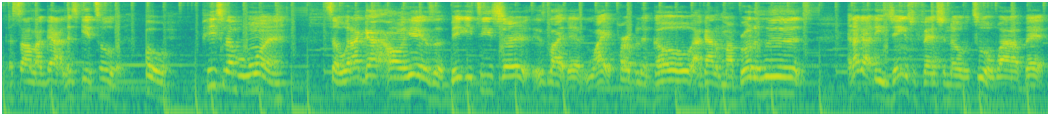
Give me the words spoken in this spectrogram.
That's all I got. Let's get to it. Oh, piece number one. So what I got on here is a Biggie t-shirt. It's like that light purple and gold. I got my brotherhoods. And I got these jeans from Fashion Nova too a while back.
